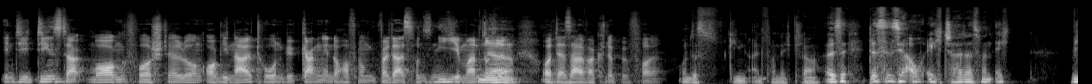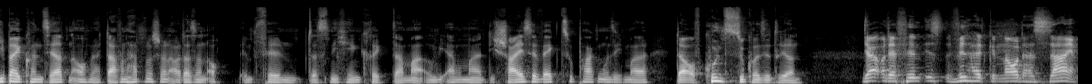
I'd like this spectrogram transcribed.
in die Dienstagmorgen-Vorstellung Originalton gegangen in der Hoffnung, weil da ist sonst nie jemand Ja. drin und der Saal war knüppelvoll. Und das ging einfach nicht klar. Also, das ist ja auch echt schade, dass man echt, wie bei Konzerten auch, davon hat man schon, aber dass man auch im Film das nicht hinkriegt, da mal irgendwie einfach mal die Scheiße wegzupacken und sich mal da auf Kunst zu konzentrieren. Ja, und der Film ist, will halt genau das sein.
